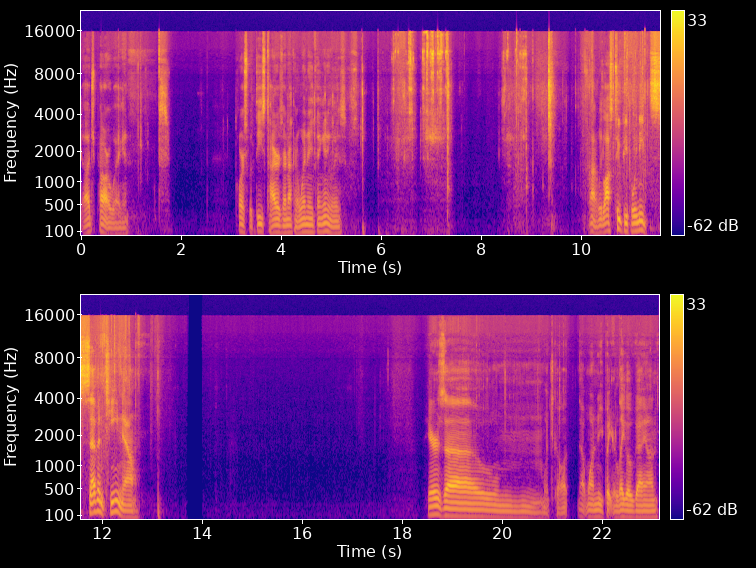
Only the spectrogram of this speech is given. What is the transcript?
Dodge Power Wagon. Of course, with these tires, they're not going to win anything anyways. We lost two people. We need 17 now. Here's uh, um, what you call it? That one you put your Lego guy on.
